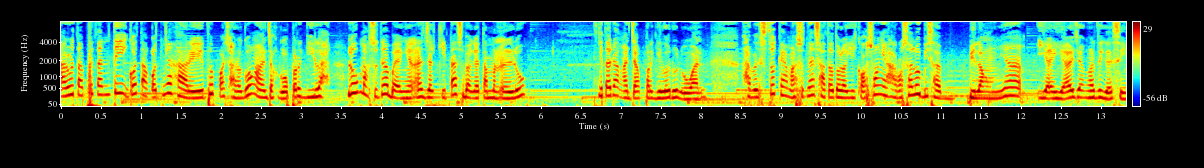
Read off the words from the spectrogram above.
aduh tapi nanti gue takutnya hari itu pacar gue ngajak gue pergi lah lu maksudnya bayangin aja kita sebagai temen lu kita udah ngajak pergi lu duluan. Habis itu kayak maksudnya satu tuh lagi kosong ya harusnya lu bisa bilangnya iya iya aja ngerti gak sih?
